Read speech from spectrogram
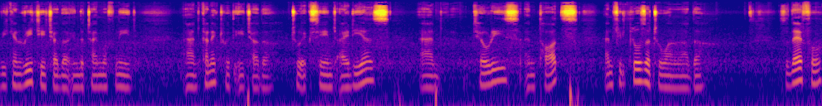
We can reach each other in the time of need and connect with each other to exchange ideas and theories and thoughts and feel closer to one another. So, therefore,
